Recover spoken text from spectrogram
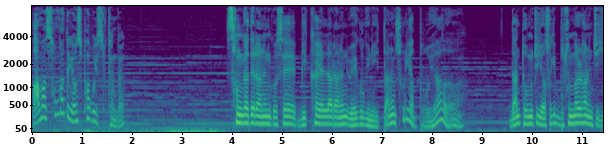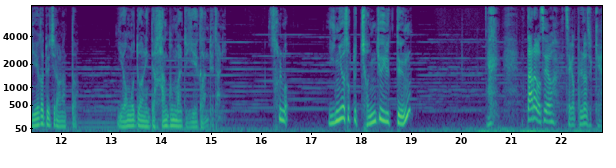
아마 성가대 연습하고 있을 텐데 성가대라는 곳에 미카엘라라는 외국인이 있다는 소리야 뭐야 난 도무지 녀석이 무슨 말을 하는지 이해가 되질 않았다. 영어도 아닌데 한국말도 이해가 안 되다니. 설마 이 녀석도 전교 1등? 따라오세요. 제가 불러줄게요.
